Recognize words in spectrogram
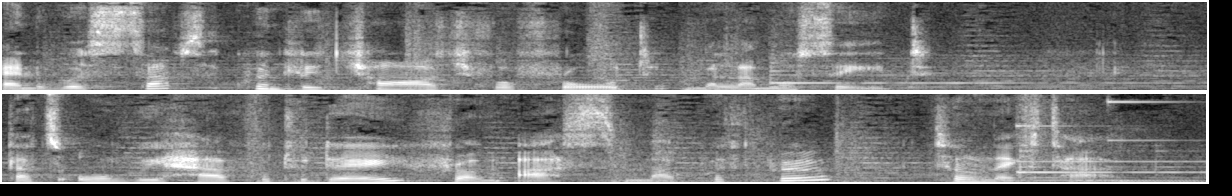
and were subsequently charged for fraud, Malamo said. That's all we have for today from us, MIC with Prue. Till next time.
